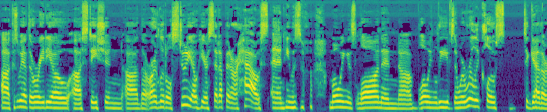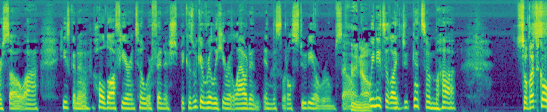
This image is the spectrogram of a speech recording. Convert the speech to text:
because we have the radio uh, station, uh, the, our little studio here set up in our house. And he was mowing his lawn and uh, blowing leaves. And we're really close together. So uh, he's going to hold off here until we're finished because we could really hear it loud in, in this little studio room. So I know. we need to like do, get some. Uh, So let's go.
